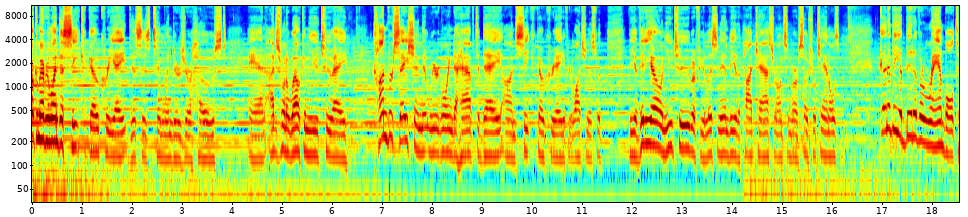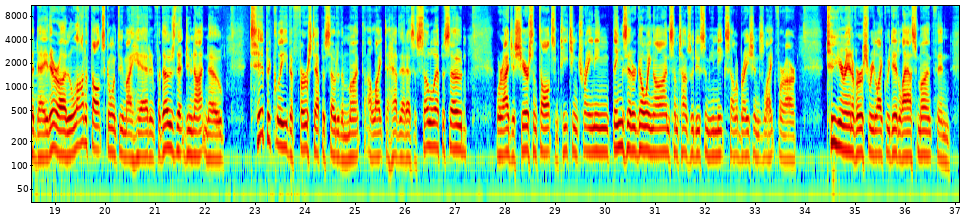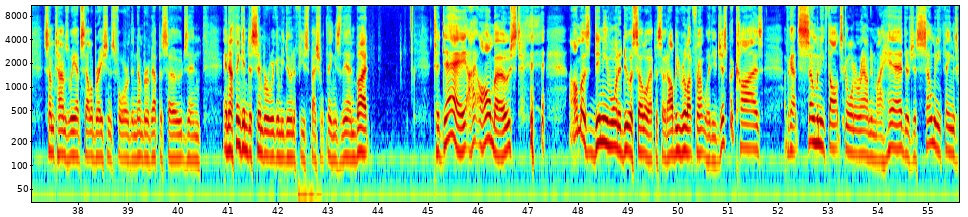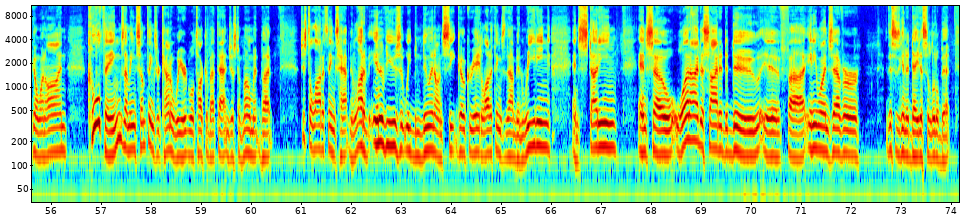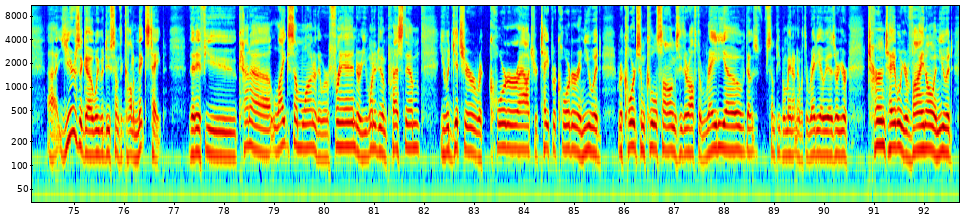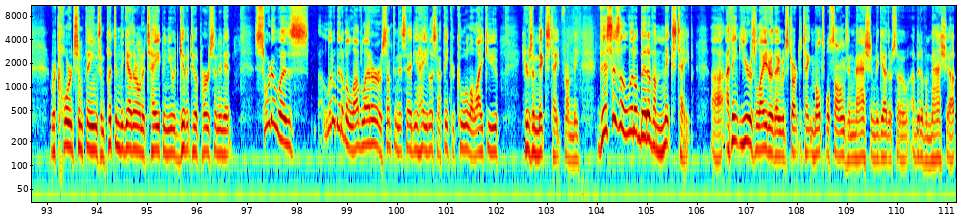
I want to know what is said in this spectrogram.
Welcome, everyone, to Seek, Go, Create. This is Tim Winders, your host, and I just want to welcome you to a conversation that we're going to have today on Seek, Go, Create. If you're watching this with via video on YouTube, or if you're listening in via the podcast or on some of our social channels, going to be a bit of a ramble today. There are a lot of thoughts going through my head, and for those that do not know, typically the first episode of the month, I like to have that as a solo episode where I just share some thoughts, some teaching, training, things that are going on. Sometimes we do some unique celebrations, like for our two year anniversary, like we did last month. And sometimes we have celebrations for the number of episodes. And, and I think in December, we're going to be doing a few special things then. But today, I almost. I almost didn't even want to do a solo episode. I'll be real upfront with you, just because I've got so many thoughts going around in my head. There's just so many things going on cool things. I mean, some things are kind of weird. We'll talk about that in just a moment, but just a lot of things happening. A lot of interviews that we've been doing on Seek Go Create, a lot of things that I've been reading and studying. And so, what I decided to do, if uh, anyone's ever, this is going to date us a little bit. Uh, years ago, we would do something called a mixtape that if you kind of like someone or they were a friend or you wanted to impress them, you would get your recorder out, your tape recorder, and you would record some cool songs either off the radio. Those some people may not know what the radio is, or your turntable, your vinyl, and you would record some things and put them together on a tape, and you would give it to a person, and it sort of was a little bit of a love letter or something that said, "Hey, listen, I think you're cool. I like you." Here's a mixtape from me. This is a little bit of a mixtape. Uh, I think years later they would start to take multiple songs and mash them together, so a bit of a mashup.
